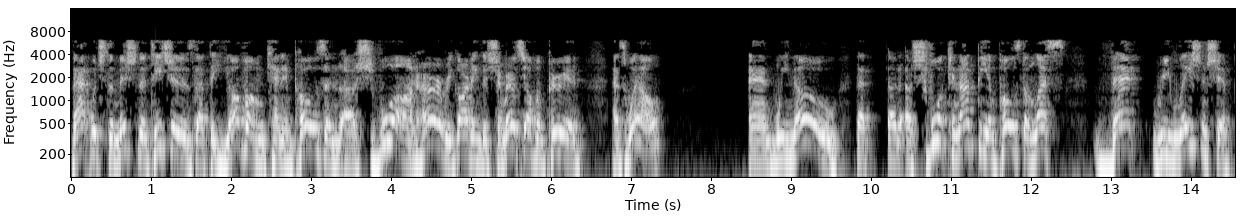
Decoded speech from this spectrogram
That which the Mishnah teaches that the Yavam can impose an uh, Shvua on her regarding the Shemeres Yavam period as well. And we know that a, a Shvua cannot be imposed unless that relationship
